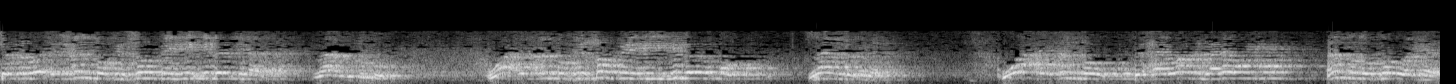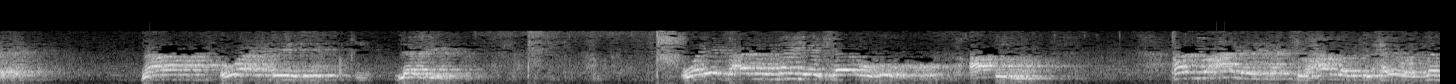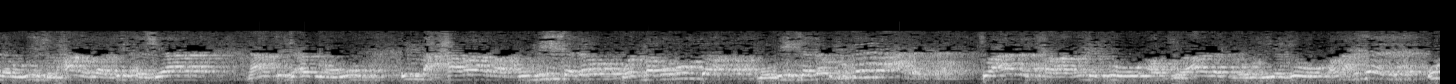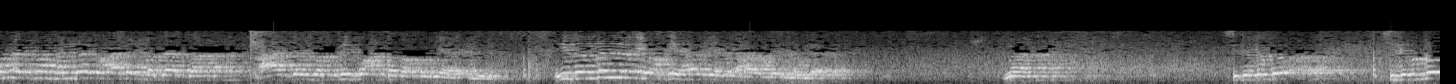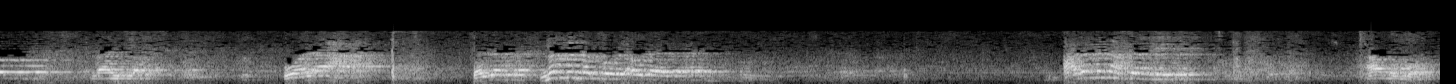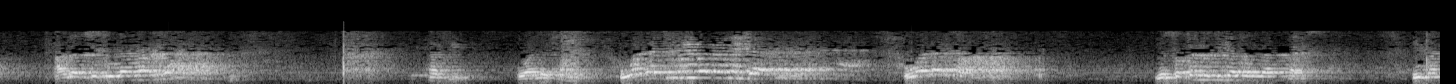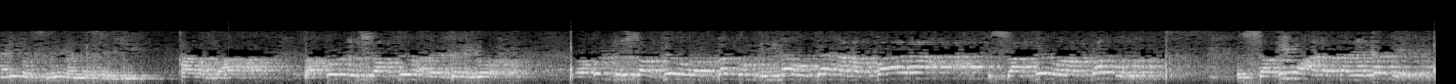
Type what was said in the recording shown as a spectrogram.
كان الواحد عنده في صلبه إلى الإناث. ما عنده ذكور واحد عنده في صلبه إلا الذكور ما عنده إناث واحد عنده في الحيوان المنوي عنده ذكور وإناث نعم وواحد إيش لا شيء ويجعل من يشاءه عقيما قد يعالج سبحان الله بالحيوان المنوي سبحان الله في اشياء نعم تجعله اما حرارة مميتة له واما بروده مميتة له يمكن يعالج تعالج حراريته أو تعالج بروديته أو نحو ذلك. وهناك من لا يعالج مساسا عاد يضرب عن تدخل نهائيا إذا من الذي يعطي هذه هؤلاء الاولاد من؟ سيدي بلو سيدي بلو لا يطلق ولا من من نذكر الأولاد؟ على من نعتمد على الله. هذا شيء لا نعلم ما في ولا شيء. ولا جبريل ولا ميكائيل ولا إسرائيل يستطيع نتيجة الأولاد؟ بس إذا لمسلم أن نستجيب قال الله فقلت استغفروا على لسان نوح فقلت استغفروا ربكم إنه كان غفارا استغفروا ربكم. استقيموا على طريقته.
